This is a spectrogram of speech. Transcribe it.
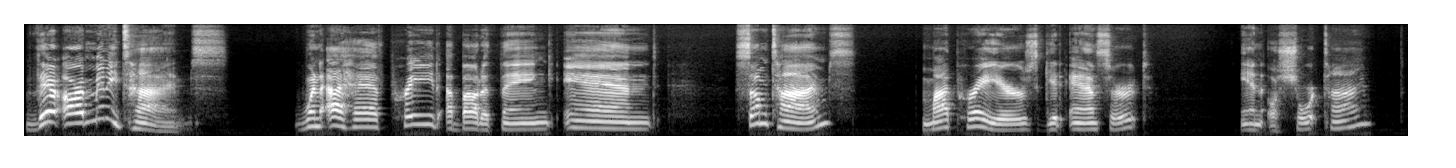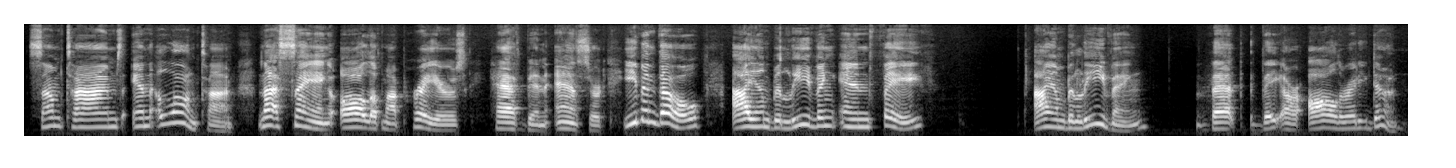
There are many times when I have prayed about a thing and sometimes my prayers get answered in a short time, sometimes in a long time. Not saying all of my prayers have been answered. Even though I am believing in faith, I am believing that they are already done.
